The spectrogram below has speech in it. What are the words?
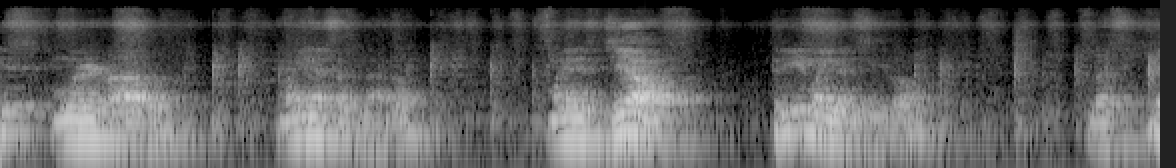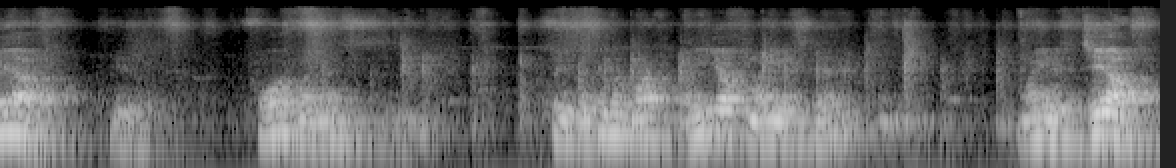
is 3 r minus 16 minus j of 3 minus 0 plus k of 0 4 minus 0 so you can think about what y of minus 10 minus j of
